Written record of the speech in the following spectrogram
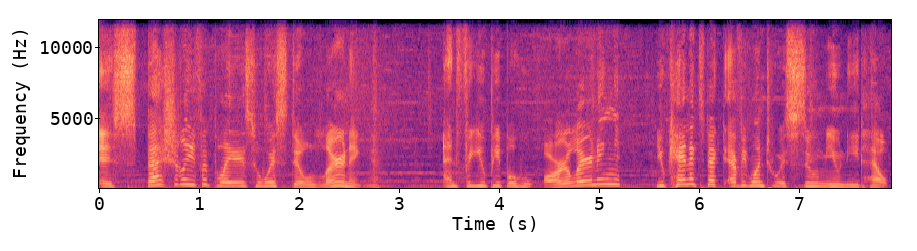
especially for players who are still learning. And for you people who are learning, you can't expect everyone to assume you need help.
